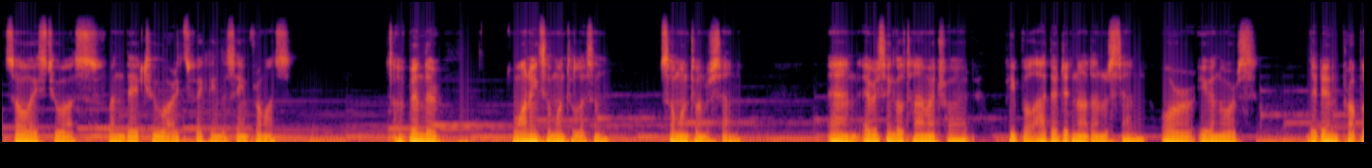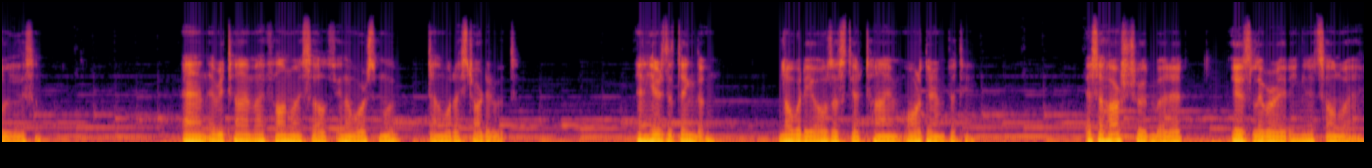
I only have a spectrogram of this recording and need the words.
solace to us when they too are expecting the same from us? I've been there, wanting someone to listen, someone to understand. And every single time I tried, people either did not understand, or even worse, they didn't properly listen. And every time I found myself in a worse mood than what I started with. And here's the thing though nobody owes us their time or their empathy. It's a harsh truth, but it is liberating in its own way.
